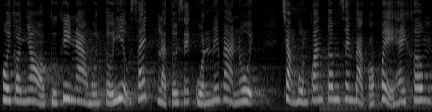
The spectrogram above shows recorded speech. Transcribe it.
Hồi còn nhỏ, cứ khi nào muốn tới hiệu sách là tôi sẽ cuốn lấy bà nội, chẳng buồn quan tâm xem bà có khỏe hay không.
